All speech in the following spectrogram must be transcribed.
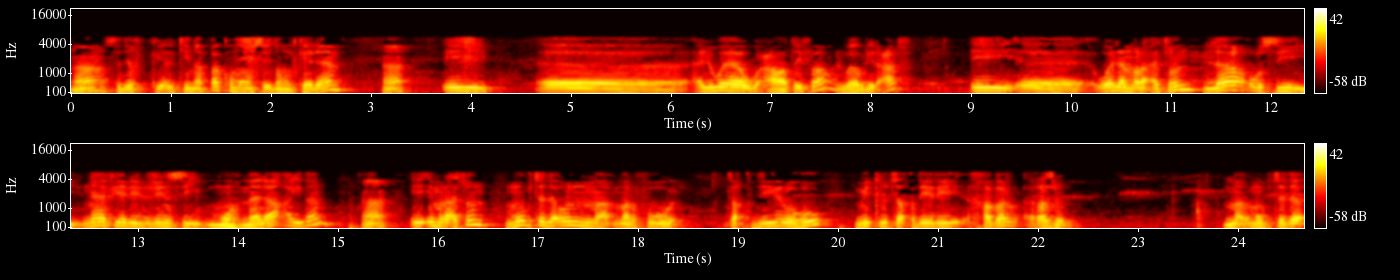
hein c'est-à-dire qui n'a pas commencé dans le kalam, hein. et الواو عاطفة الواو للعطف. et euh, ولا امرأة لا aussi نافية للجنس مهملة أيضا. et امرأة مبتدأ مرفوع. تقديره مثل تقدير خبر رجل. مبتدأ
